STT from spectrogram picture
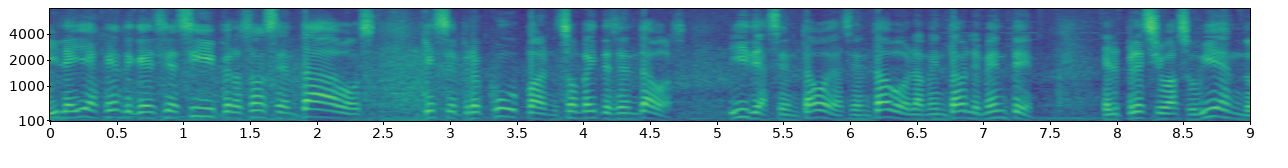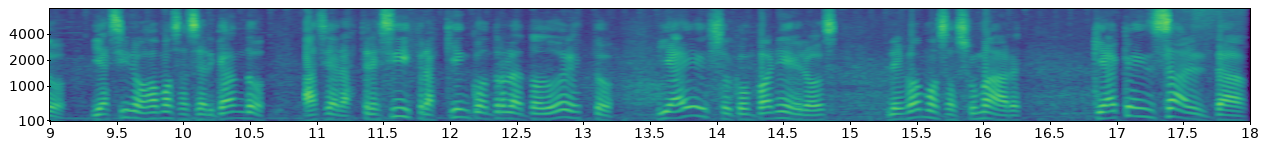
y leía gente que decía, sí, pero son centavos, que se preocupan, son 20 centavos. Y de a centavo, de a centavo, lamentablemente el precio va subiendo y así nos vamos acercando hacia las tres cifras. ¿Quién controla todo esto? Y a eso, compañeros, les vamos a sumar que acá en Salta,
